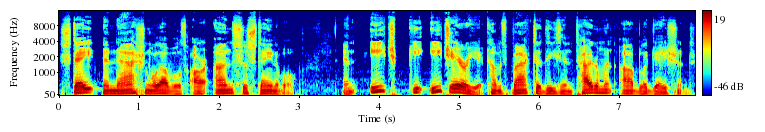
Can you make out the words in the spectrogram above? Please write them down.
state, and national levels are unsustainable. And each, each area comes back to these entitlement obligations.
